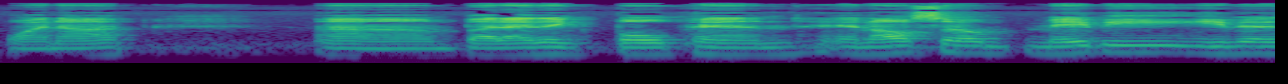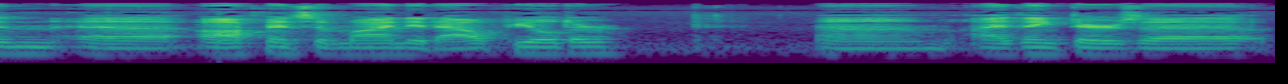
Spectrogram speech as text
why not? Um, but I think bullpen and also maybe even uh, offensive-minded outfielder. Um, I think there's a.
